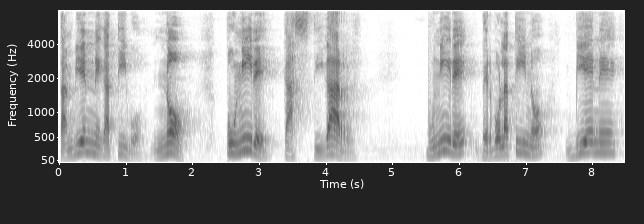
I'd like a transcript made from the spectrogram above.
también negativo, no. Punire, castigar. Punire, verbo latino, viene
